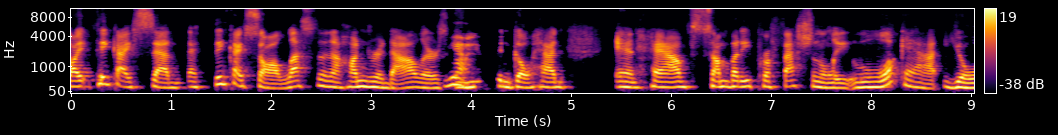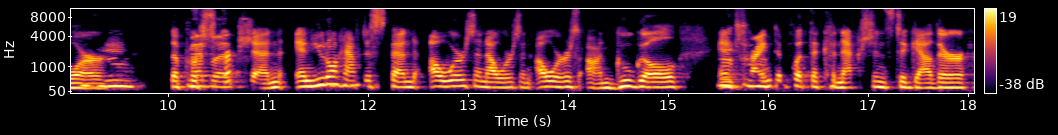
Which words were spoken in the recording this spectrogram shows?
i th- think i said i think i saw less than a hundred dollars yeah. you can go ahead and have somebody professionally look at your mm-hmm. the prescription and you don't have mm-hmm. to spend hours and hours and hours on google and mm-hmm. trying to put the connections together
